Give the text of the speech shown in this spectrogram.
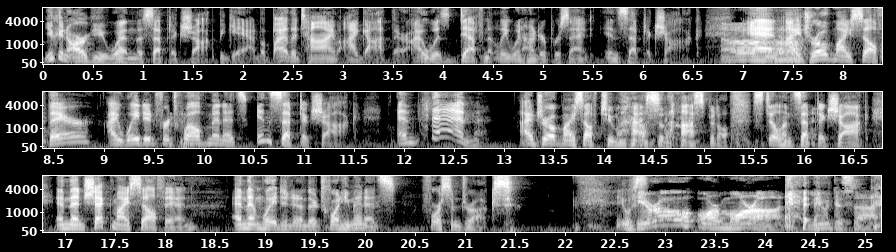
you can argue when the septic shock began, but by the time I got there, I was definitely 100% in septic shock. And I oh. drove myself there. I waited for 12 minutes in septic shock. And then I drove myself two miles to the hospital, still in septic shock, and then checked myself in, and then waited another 20 minutes for some drugs. It was. Hero or moron? You decide.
